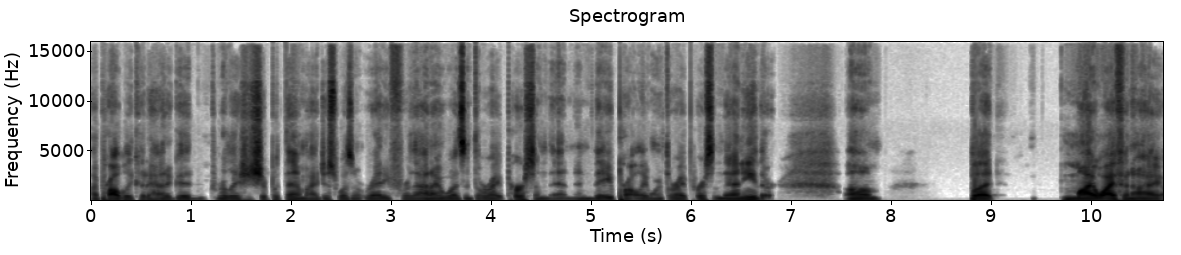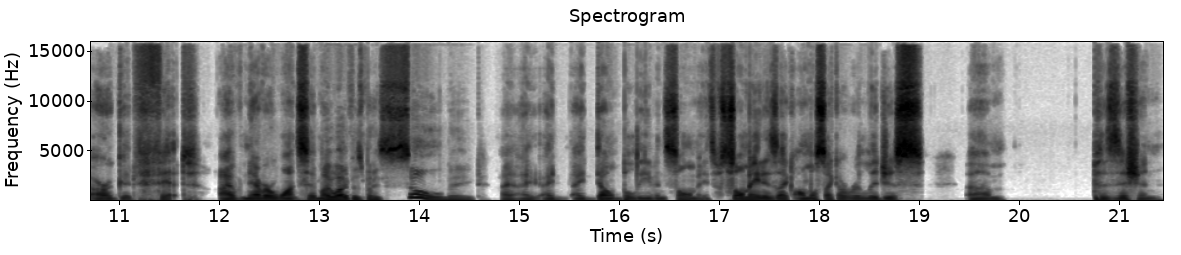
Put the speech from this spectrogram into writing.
I probably could have had a good relationship with them. I just wasn't ready for that. I wasn't the right person then, and they probably weren't the right person then either. Um, but my wife and I are a good fit. I've never once said my wife is my soulmate. I I I don't believe in soulmates. Soulmate is like almost like a religious um, position.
